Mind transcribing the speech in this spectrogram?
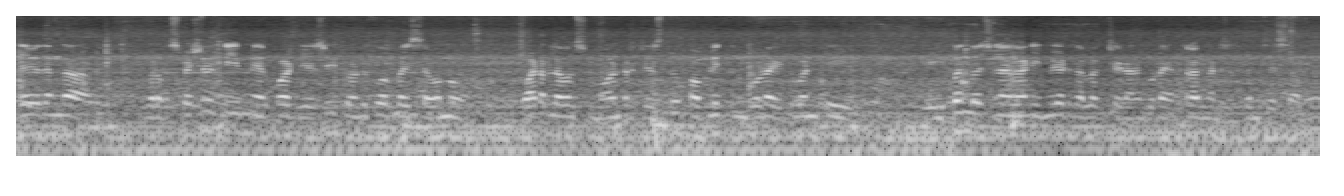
అదేవిధంగా ఇక్కడ ఒక స్పెషల్ టీంని ఏర్పాటు చేసి twenty four by seven water levels monitor చేస్తూ పబ్లిక్ని కూడా ఎటువంటి ఇబ్బంది వచ్చినా కానీ ఇమీడియట్గా అలర్ట్ చేయడానికి కూడా యంత్రాంగాన్ని సిద్ధం చేశాము.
